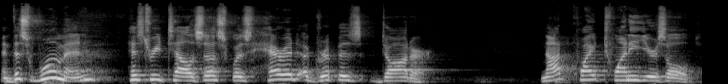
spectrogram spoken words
And this woman, history tells us, was Herod Agrippa's daughter, not quite 20 years old.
